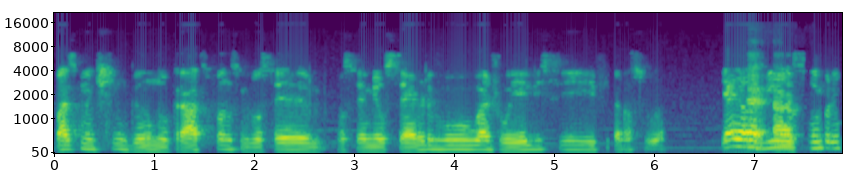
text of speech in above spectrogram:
basicamente xingando o Kratos, falando assim, você, você é meu servo, ajoelhe-se e fica na sua. E aí ela é, vinha a... sempre...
